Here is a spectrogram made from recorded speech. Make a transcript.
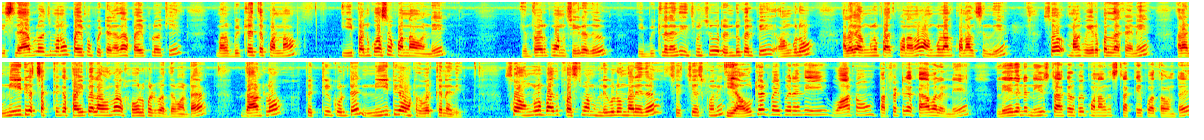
ఈ స్లాబ్లోంచి మనం పైపు పెట్టాం కదా. ఆ పైప్లోకి మనం బిట్లు అయితే కొన్నాం. ఈ పని కోసం కొన్నామండి. ఇంతవరకు మనం చేయలేదు. ఈ బిట్లు అనేది ఇంచుమించు రెండు కలిపి అంగుళం అలాగే అంగుళం పాతి కొన్నాను. అంగుళాలు కొనాల్సింది. సో మనకు వెయ్యి రూపాయల దాకా అని అలా నీట్గా చక్కగా పైప్ ఎలా ఉందో అలా హోల్ పడిపోద్ది అనమాట దాంట్లో పెట్టుకుంటే నీట్గా ఉంటుంది వర్క్ అనేది. సో అంగుళం పాతికి ఫస్ట్ మనకు లెవెల్ ఉందా లేదా చెక్ చేసుకొని ఈ అవుట్లెట్ పైప్ అనేది వాటం పర్ఫెక్ట్గా కావాలండి. లేదంటే నీళ్ళు స్టాక్ అయిపోయి కొనాలకి స్ట్రక్ అయిపోతూ ఉంటాయి.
